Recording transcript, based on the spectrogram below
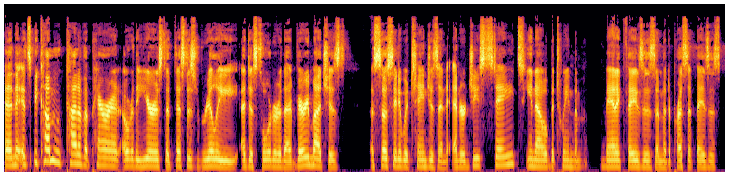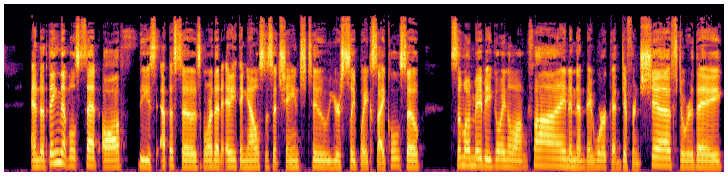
And it's become kind of apparent over the years that this is really a disorder that very much is associated with changes in energy state, you know, between the manic phases and the depressive phases. And the thing that will set off these episodes more than anything else is a change to your sleep wake cycle. So someone may be going along fine and then they work a different shift or they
